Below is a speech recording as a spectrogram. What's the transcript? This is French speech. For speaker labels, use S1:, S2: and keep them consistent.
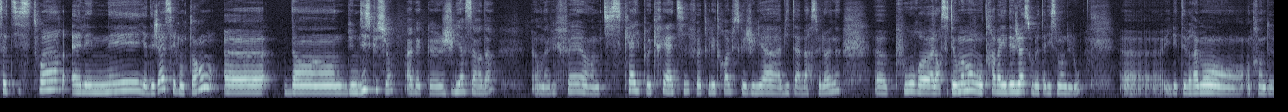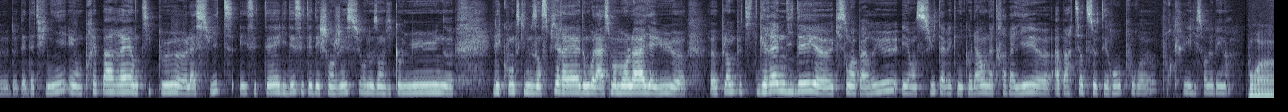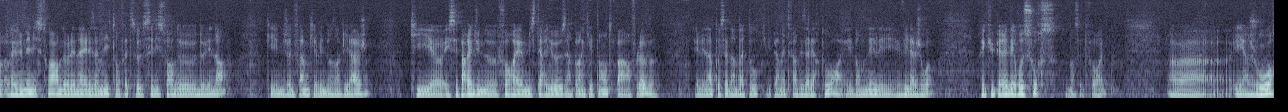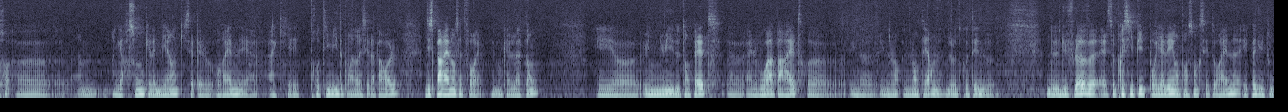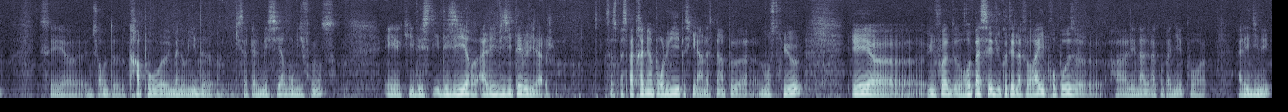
S1: cette histoire, elle est née il y a déjà assez longtemps euh, d'une discussion avec euh, Julia Sarda. On avait fait un petit Skype créatif tous les trois puisque Julia habite à Barcelone. pour, alors c'était au moment où on travaillait déjà sur le talisman du loup. Euh, il était vraiment en train d'être fini et on préparait un petit peu euh, la suite et c'était l'idée c'était d'échanger sur nos envies communes, les contes qui nous inspiraient. Donc voilà, à ce moment-là, il y a eu euh, plein de petites graines d'idées qui sont apparues et ensuite avec Nicolas, on a travaillé à partir de ce terreau pour, pour créer l'histoire de Léna.
S2: Pour résumer l'histoire de Léna et les Amélites, en fait c'est l'histoire de, de Léna, qui est une jeune femme qui habite dans un village qui euh, est séparée d'une forêt mystérieuse et un peu inquiétante par un fleuve. Elena possède un bateau qui lui permet de faire des allers-retours et d'emmener les villageois récupérer des ressources dans cette forêt. Euh, et un jour, euh, un, garçon qu'elle aime bien, qui s'appelle Oren, et à, qui elle est trop timide pour adresser la parole, disparaît dans cette forêt. Et donc elle l'attend. Et une nuit de tempête, elle voit apparaître une, lanterne de l'autre côté de, du fleuve, elle se précipite pour y aller en pensant que c'est Oren, et pas du tout. C'est euh, une sorte de, crapaud euh, humanoïde euh, qui s'appelle Messire Bombifrons et qui désire aller visiter le village. Ça se passe pas très bien pour lui parce qu'il a un aspect un peu monstrueux. Et une fois de repassé du côté de la forêt, il propose à Léna de l'accompagner pour aller dîner.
